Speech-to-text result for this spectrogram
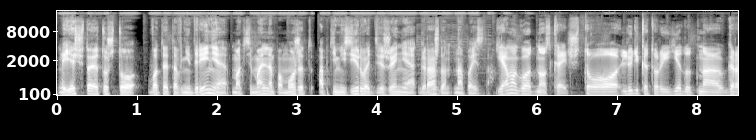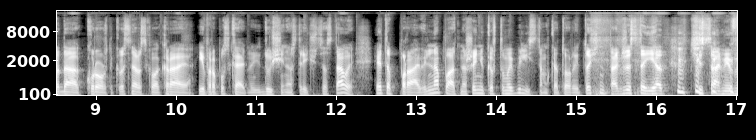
И я считаю то, что вот это внедрение максимально поможет оптимизировать движение граждан на поездах. Я могу одно сказать, что люди, которые едут на города-курорты Краснодарского края и пропускают идущие навстречу составы, это правильно по отношению к автомобилистам, которые точно так же стоят часами в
